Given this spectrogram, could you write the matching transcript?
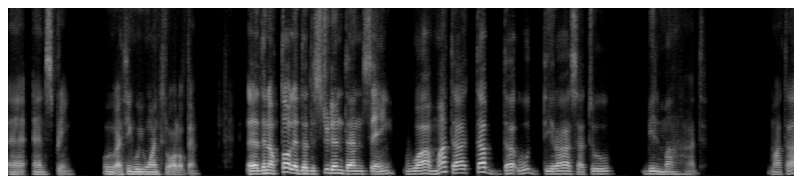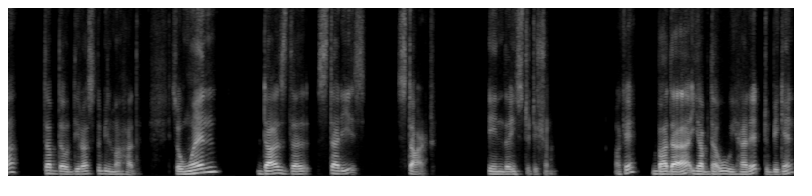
uh, and spring. I think we went through all of them. Uh, then Abtalib, that the student then saying, wa mata tabda'u dirasatu بالمعهد متى تبدأ الدراسة بالمعهد So when does the studies start? in the institution. Okay. Bada yabda'u, we had it to begin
